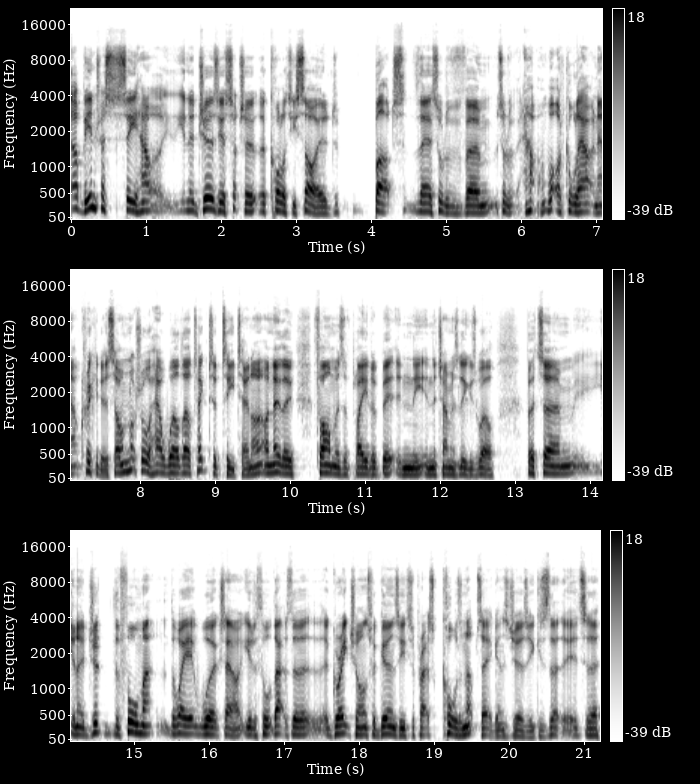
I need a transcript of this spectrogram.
I'd be interested to see how you know Jersey is such a, a quality side, but they're sort of um, sort of out, what I'd call out and out cricketers. So I'm not sure how well they'll take to T10. I, I, know the Farmers have played a bit in the in the Champions League as well, but um, you know ju- the format, the way it works out, you'd have thought that's a, a great chance for Guernsey to perhaps cause an upset against Jersey because it's a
